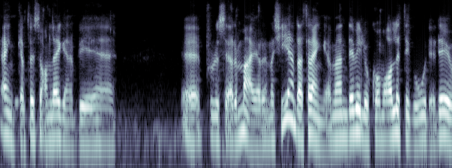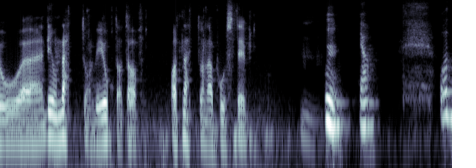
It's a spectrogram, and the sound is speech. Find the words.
enkelte anleggene bli, eh, produsere mer energi enn de trenger, men det vil jo komme alle til gode. Det er jo, det er jo nettoen vi er opptatt av. At nettoen er positiv. Mm. Mm, ja. Og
